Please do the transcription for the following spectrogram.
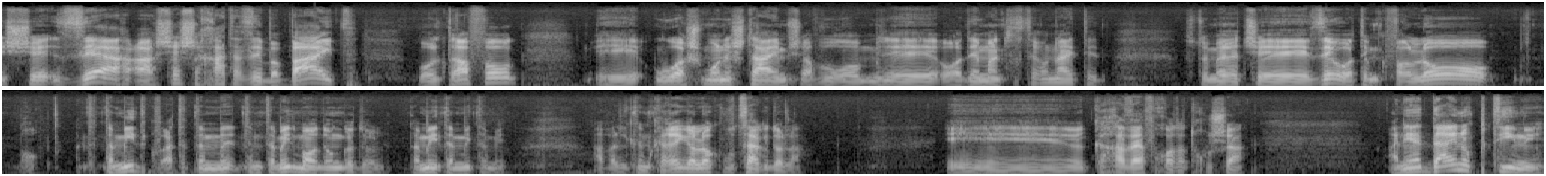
שזה השש אחת הזה בבית, באולד טראפורד, אה, הוא השמונה שתיים עבור אה, אוהדי מנצ'סטר יונייטד. זאת אומרת שזהו, אתם כבר לא... אתה תמיד, אתה, אתם, אתם תמיד מועדון גדול, תמיד, תמיד, תמיד. אבל אתם כרגע לא קבוצה גדולה. אה, ככה זה לפחות התחושה. אני עדיין אופטימי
